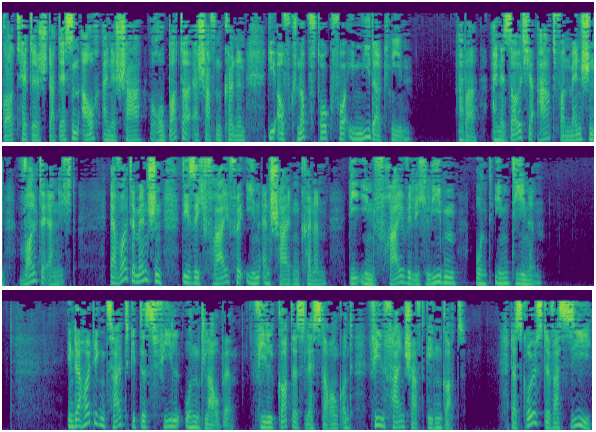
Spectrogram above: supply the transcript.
Gott hätte stattdessen auch eine Schar Roboter erschaffen können, die auf Knopfdruck vor ihm niederknien. Aber eine solche Art von Menschen wollte er nicht. Er wollte Menschen, die sich frei für ihn entscheiden können, die ihn freiwillig lieben und ihm dienen. In der heutigen Zeit gibt es viel Unglaube, viel Gotteslästerung und viel Feindschaft gegen Gott. Das Größte, was Sie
